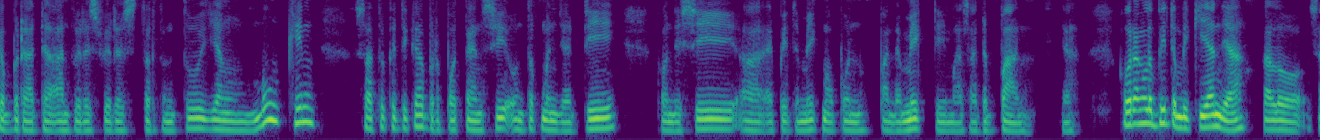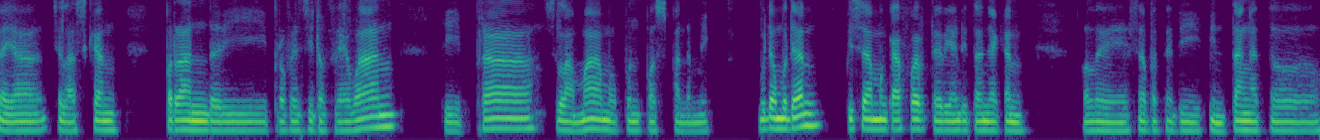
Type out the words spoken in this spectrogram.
keberadaan virus-virus tertentu yang mungkin suatu ketika berpotensi untuk menjadi kondisi uh, epidemik maupun pandemik di masa depan ya Kurang lebih demikian ya kalau saya jelaskan peran dari profesi dokter hewan di pra, selama maupun post pandemik. Mudah-mudahan bisa mengcover dari yang ditanyakan oleh sahabat tadi Bintang atau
